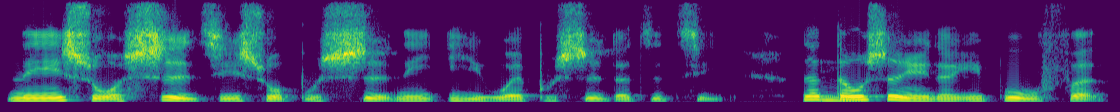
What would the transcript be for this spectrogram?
你所是及所不是，你以为不是的自己，那都是你的一部分。嗯、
